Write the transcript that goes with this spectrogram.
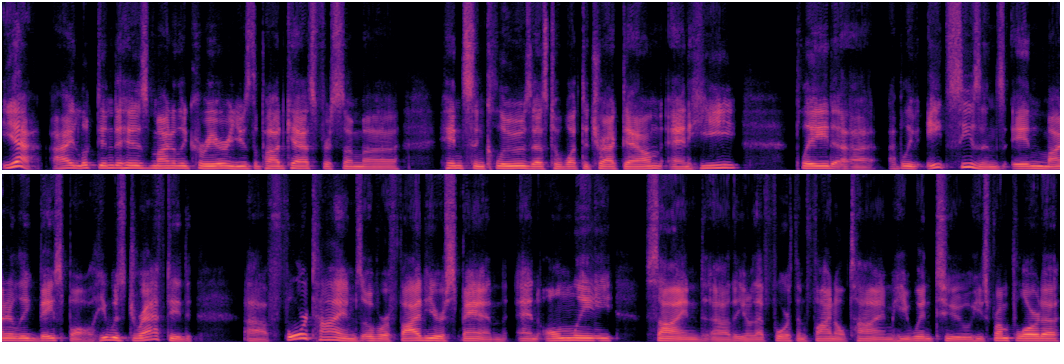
yeah, I looked into his minor league career, used the podcast for some uh, hints and clues as to what to track down, and he played, uh, I believe, eight seasons in minor league baseball. He was drafted uh, four times over a five-year span, and only signed, uh, you know, that fourth and final time. He went to, he's from Florida.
